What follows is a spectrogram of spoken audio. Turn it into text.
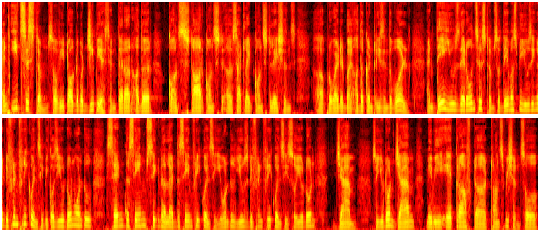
And each system, so we talked about GPS, and there are other con- star const- uh, satellite constellations uh, provided by other countries in the world, and they use their own system. So they must be using a different frequency because you don't want to send the same signal at the same frequency. You want to use different frequencies, so you don't jam. So you don't jam maybe aircraft uh, transmission. So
